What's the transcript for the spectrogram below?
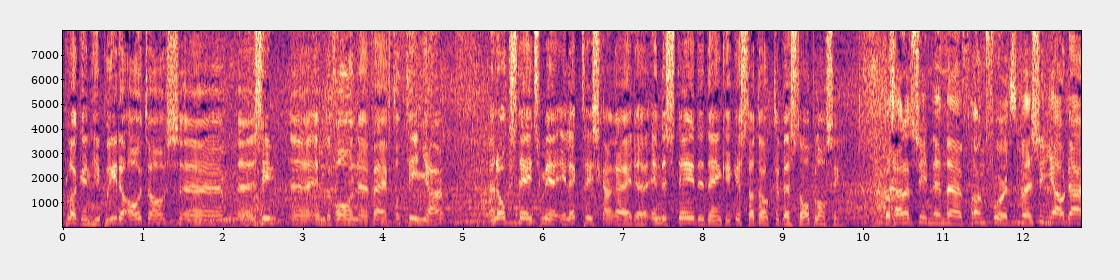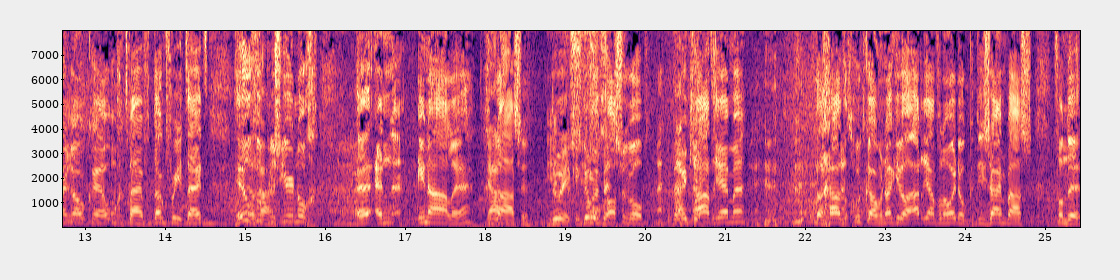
plug-in hybride auto's uh, uh, zien in de volgende vijf tot tien jaar. En ook steeds meer elektrisch gaan rijden. In de steden, denk ik, is dat ook de beste oplossing. We gaan het zien in Frankfurt. Wij zien jou daar ook ongetwijfeld. Dank voor je tijd. Heel, Heel veel graag. plezier nog. Uh, en inhalen, hè? Geblazen. Ja, doe ik. Ik doe Vol gas erop. Dank je. Laat remmen. Dan gaat het goed komen. Dankjewel, Adriaan van Hooydonk, designbaas van de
